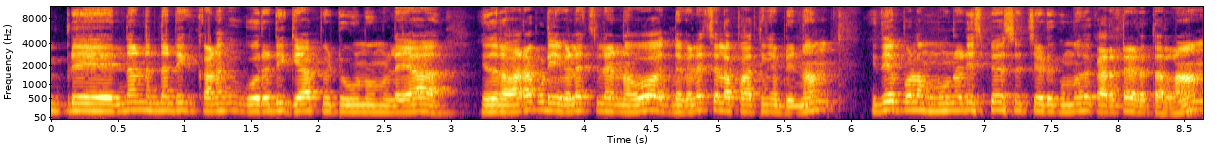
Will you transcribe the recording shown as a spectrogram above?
இப்படி இந்தாண்ட இந்தாண்டிக்கு கணக்குக்கு ஒரு அடி கேப் விட்டு ஊணும் இல்லையா? இதில் வரக்கூடிய விளைச்சல் என்னவோ இந்த விளைச்சலை பார்த்தீங்க அப்படின்னா இதே போல் மூணு அடி ஸ்பேஸ் வச்சு எடுக்கும்போது கரெக்டாக எடுத்துடலாம்.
